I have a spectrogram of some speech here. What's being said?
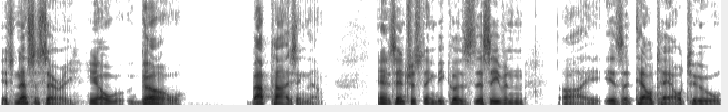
it's necessary, you know, go baptizing them. And it's interesting because this even uh, is a telltale to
